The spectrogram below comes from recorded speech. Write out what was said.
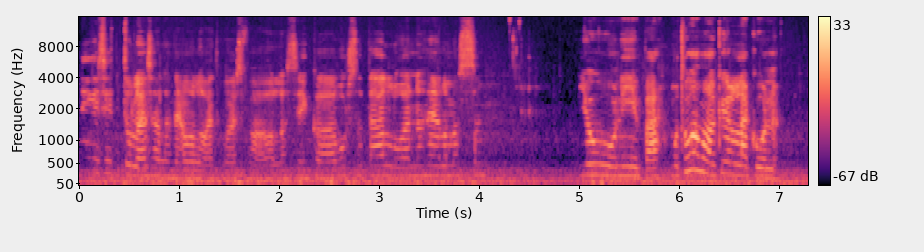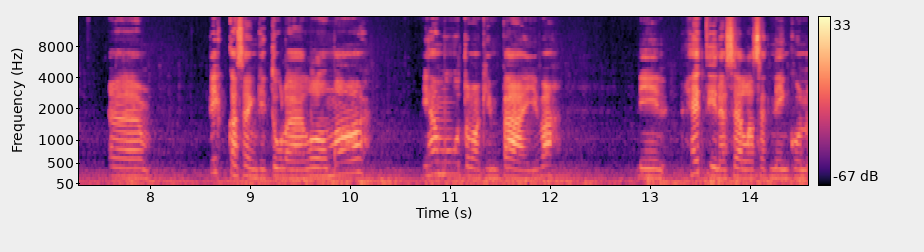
niin sitten tulee sellainen olo, että vois vaan olla siinä kaavussa tai luonnonhelmassa. Juu, niinpä. Mutta huomaa kyllä, kun ö, pikkasenkin tulee lomaa, ihan muutamakin päivä, niin heti ne sellaiset niin kun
